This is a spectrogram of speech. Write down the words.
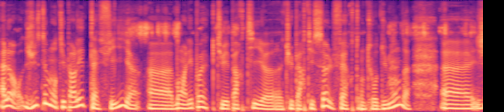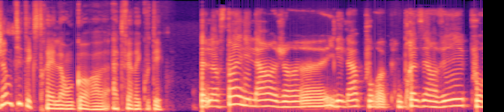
Alors justement, tu parlais de ta fille. Euh, bon, à l'époque, tu es parti, euh, tu es parti seul faire ton tour du monde. J'ai un petit extrait là encore à te faire écouter. L'instinct, il est là, il est là pour, pour préserver, pour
